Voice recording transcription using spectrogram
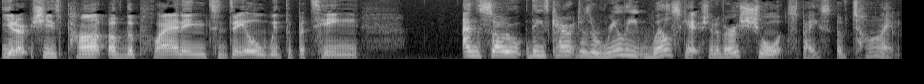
you know, she's part of the planning to deal with the P'Ting. And so these characters are really well sketched in a very short space of time.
